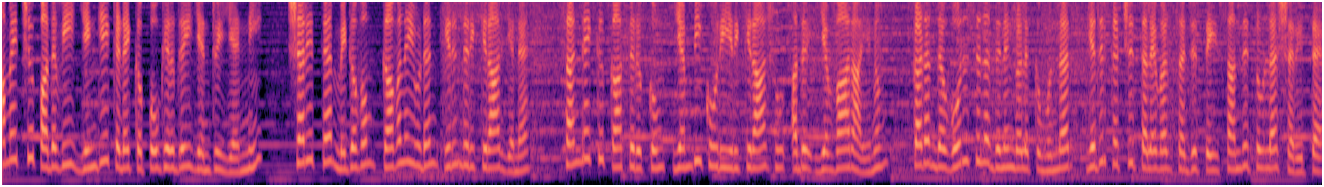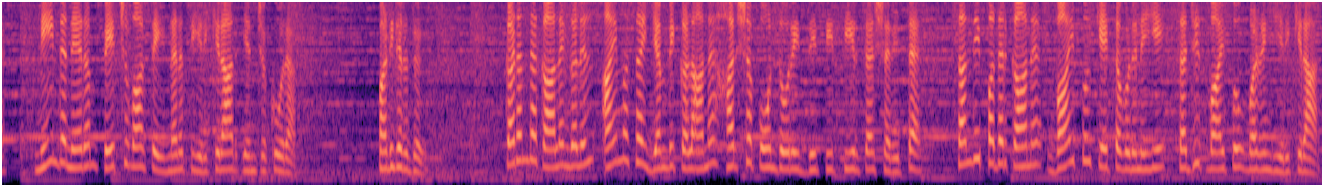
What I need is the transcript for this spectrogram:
அமைச்சு பதவி எங்கே கிடைக்கப் போகிறது என்று எண்ணி ஷரித்த மிகவும் கவலையுடன் இருந்திருக்கிறார் என சண்டைக்கு காத்திருக்கும் எம்பி கூறியிருக்கிறார். அது எவ்வாறாயினும் கடந்த ஒரு சில தினங்களுக்கு முன்னர் எதிர்க்கட்சி தலைவர் சஜித்தை சந்தித்துள்ள ஷரித்த நீண்ட நேரம் பேச்சுவார்த்தை நடத்தியிருக்கிறார் என்று கூற படுகிறது. கடந்த காலங்களில் ஐமச எம்பிக்களான ஹர்ஷ போன்றோரை திட்டி தீர்த்த ஷரித்த சந்திப்பதற்கான வாய்ப்பு கேட்டவுடனேயே சஜித் வாய்ப்பு வழங்கியிருக்கிறார்.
